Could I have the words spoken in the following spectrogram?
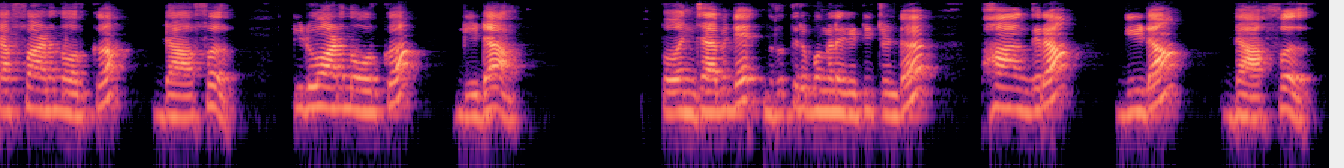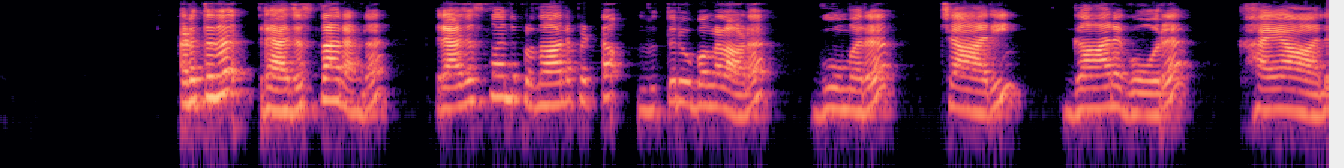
ടഫ് ആണെന്ന് ഓർക്കുക ഡാഫ്. കിടുവാണെന്ന് ഓർക്കുക ഗിഡ ഇപ്പൊ പഞ്ചാബിന്റെ നൃത്തരൂപങ്ങൾ കിട്ടിയിട്ടുണ്ട്. ഭാംഗ്ര ഗിഡ ഡാഫ്. അടുത്തത് രാജസ്ഥാനാണ്. രാജസ്ഥാന്റെ പ്രധാനപ്പെട്ട നൃത്തരൂപങ്ങളാണ് ഗൂമർ ചാരി ഗാനഗോര് ഖയാൽ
